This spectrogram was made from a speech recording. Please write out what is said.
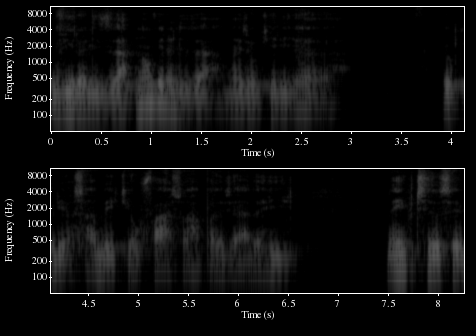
viralizar, não viralizar, mas eu queria eu queria saber que eu faço a rapaziada rir nem precisa ser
